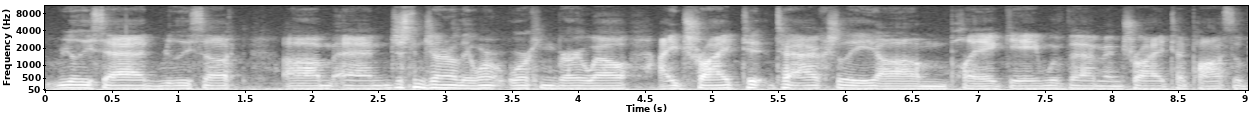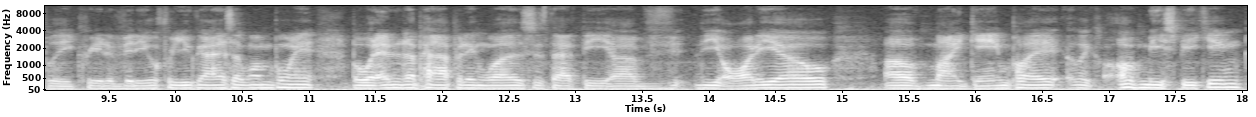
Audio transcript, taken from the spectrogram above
really sad, really sucked. Um, and just in general, they weren't working very well. I tried to, to actually um, play a game with them and tried to possibly create a video for you guys at one point. But what ended up happening was is that the uh, the audio of my gameplay, like of me speaking,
